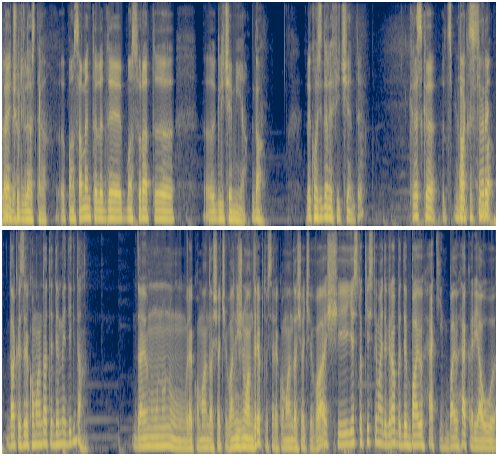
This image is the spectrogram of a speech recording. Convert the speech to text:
peciurile astea, pansamentele de măsurat uh, Uh, glicemia. Da. Le consider eficiente? Crezi că îți pot dacă schimba? Sunt re- dacă sunt recomandate de medic, da. Dar eu nu, nu, nu recomand așa ceva, nici nu am dreptul să recomand așa ceva și este o chestie mai degrabă de biohacking. Biohackerii au uh,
